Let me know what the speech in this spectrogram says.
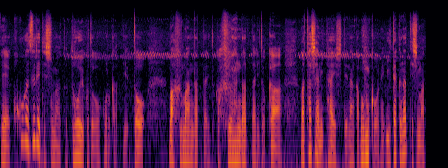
でここがずれてしまうとどういうことが起こるかっていうと、まあ、不満だったりとか不安だったりとか、まあ、他者に対してなんか文句を、ね、言いたくなってしまっ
